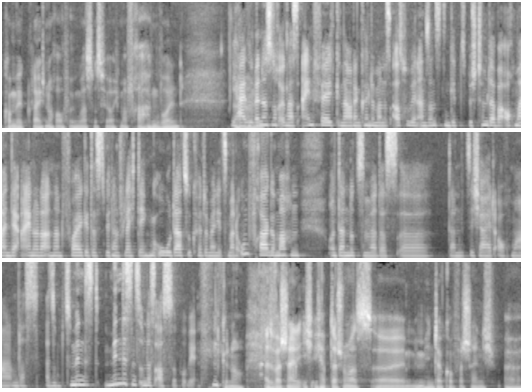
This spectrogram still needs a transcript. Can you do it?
kommen wir gleich noch auf irgendwas, was wir euch mal fragen wollen. Ja, also wenn ähm. uns noch irgendwas einfällt, genau, dann könnte man das ausprobieren. Ansonsten gibt es bestimmt aber auch mal in der einen oder anderen Folge, dass wir dann vielleicht denken, oh, dazu könnte man jetzt mal eine Umfrage machen und dann nutzen wir das äh, dann mit Sicherheit auch mal, um das, also zumindest mindestens um das auszuprobieren. Genau. Also wahrscheinlich, ich, ich habe da schon was äh, im Hinterkopf. Wahrscheinlich äh,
